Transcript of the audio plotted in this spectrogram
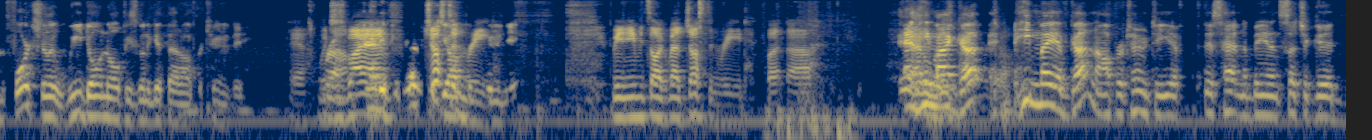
Unfortunately, we don't know if he's going to get that opportunity. yeah. Which Right. is why I And if have he does get the Justin Reid. We didn't even talk about Justin Reid, but uh, And he might got he may have gotten an opportunity if this hadn't have been such a good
